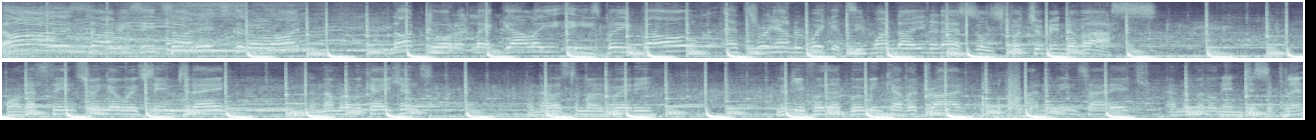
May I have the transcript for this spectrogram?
Oh, this time he's inside edged it all right. Not caught at leg gully. He's been bowled and 300 wickets in one-day internationals for Chaminda Vaas. Well, that's the in-swinger we've seen today on a number of occasions. And Alistair Maregwede looking for that booming cover drive, finding the inside edge and the middle. in discipline.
